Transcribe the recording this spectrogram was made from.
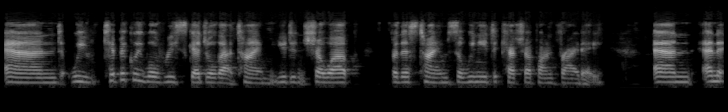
And we typically will reschedule that time. You didn't show up for this time, so we need to catch up on Friday. And and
